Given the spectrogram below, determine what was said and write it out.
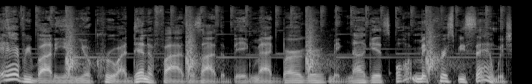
Everybody in your crew identifies as either Big Mac Burger, McNuggets, or McCrispy Sandwich.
